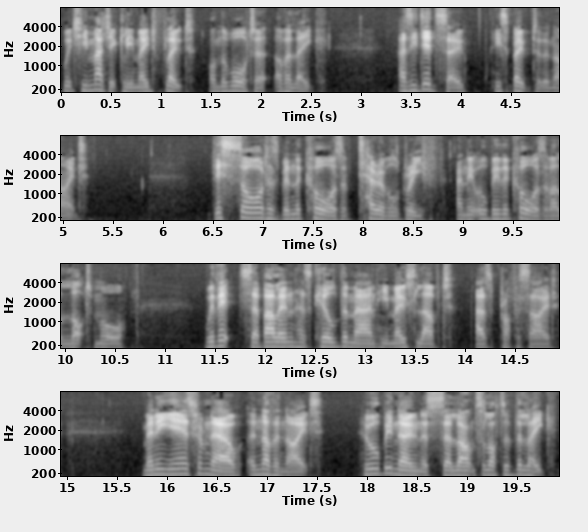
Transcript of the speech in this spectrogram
which he magically made float on the water of a lake. As he did so, he spoke to the knight. This sword has been the cause of terrible grief, and it will be the cause of a lot more. With it, Sir Balin has killed the man he most loved, as prophesied. Many years from now, another knight, who will be known as Sir Launcelot of the Lake,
